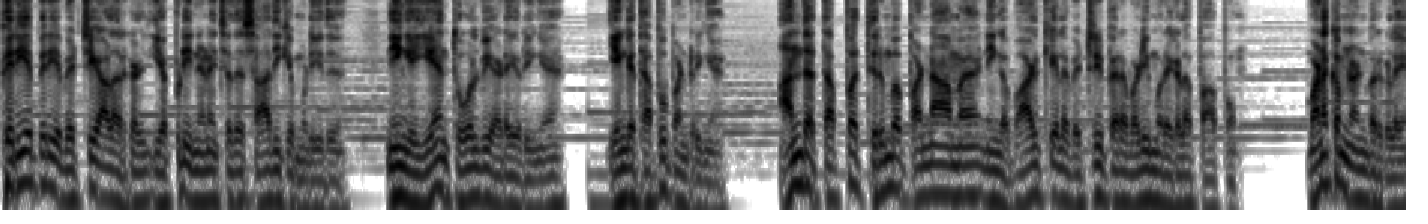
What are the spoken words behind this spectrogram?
பெரிய பெரிய வெற்றியாளர்கள் எப்படி நினைச்சதை சாதிக்க முடியுது? நீங்க ஏன் தோல்வி அடையுறீங்க? எங்க தப்பு பண்றீங்க? அந்த தப்பை திரும்ப பண்ணாம நீங்க வாழ்க்கையில வெற்றி பெற வழிமுறைகளை பார்ப்போம். வணக்கம் நண்பர்களே.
